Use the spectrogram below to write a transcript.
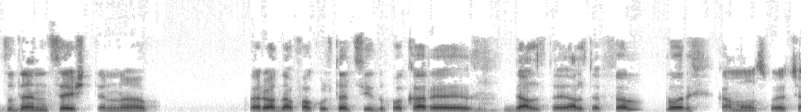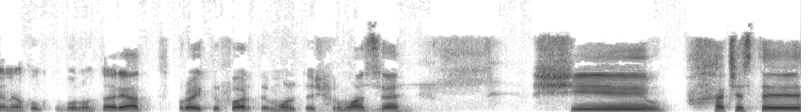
studențești în perioada facultății, după care de alte, alte feluri, cam 11 ani am făcut voluntariat, proiecte foarte multe și frumoase și aceste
